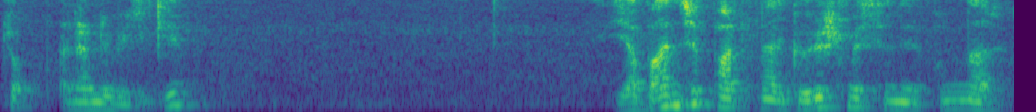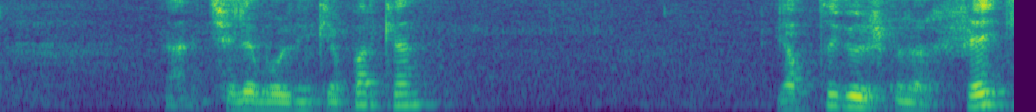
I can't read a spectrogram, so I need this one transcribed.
Çok önemli bir bilgi. Yabancı partner görüşmesini bunlar yani Çele Holding yaparken yaptığı görüşmeler fake,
